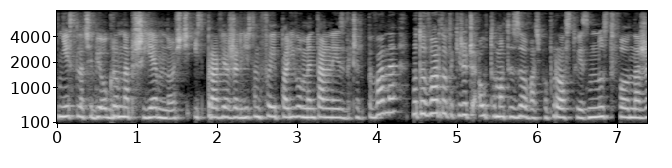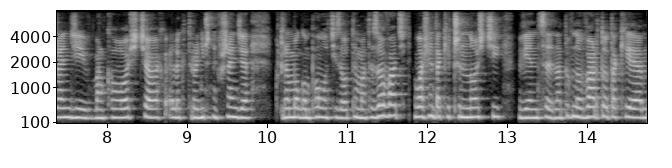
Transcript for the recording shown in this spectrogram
nie jest dla ciebie ogromna przyjemność i sprawia, że gdzieś tam twoje paliwo mentalne jest wyczerpywane, no to warto takie rzeczy automatyzować po prostu. Jest mnóstwo narzędzi w bankowościach elektronicznych wszędzie, które mogą pomóc ci zautomatyzować właśnie takie czynności, więc na pewno warto takie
